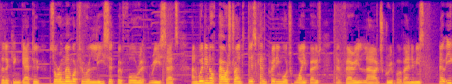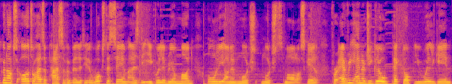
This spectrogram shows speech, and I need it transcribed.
that it can get to. So remember to release it before it resets. And with enough power strength, this can pretty much wipe out a very large group of enemies. Now Equinox also has a passive ability that works the same as the Equilibrium mod, only on a much much smaller scale. For every energy globe picked up you will gain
